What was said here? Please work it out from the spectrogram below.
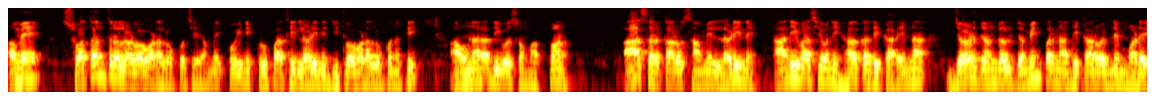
અમે સ્વતંત્ર લડવાવાળા લોકો છે. અમે કોઈની કૃપાથી લડીને જીતવાવાળા લોકો નથી. આવનારા દિવસોમાં પણ આ સરકારો સામે લડીને આદિવાસીઓની હક અધિકાર, એમના જળ, જંગલ, જમીન પરના અધિકારો એમને મળે.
